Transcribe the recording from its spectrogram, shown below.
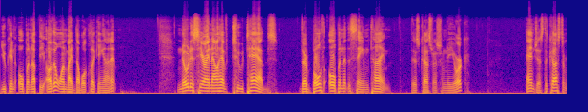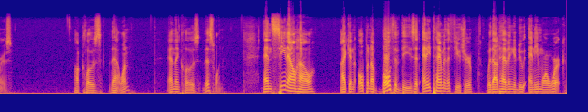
You can open up the other one by double clicking on it. Notice here I now have two tabs. They're both open at the same time. There's customers from New York and just the customers. I'll close that one and then close this one. And see now how I can open up both of these at any time in the future without having to do any more work.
